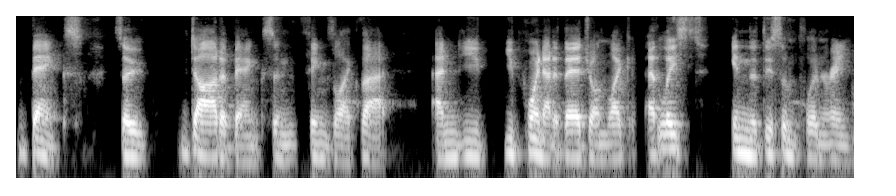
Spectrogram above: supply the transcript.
banks, so data banks and things like that. And you you point at it there, John. Like at least in the disciplinary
